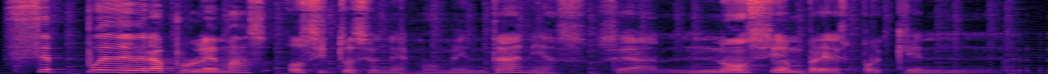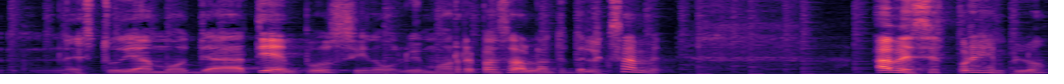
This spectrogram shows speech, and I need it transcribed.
se puede ver a problemas o situaciones momentáneas. O sea, no siempre es porque estudiamos ya a tiempo, sino volvimos a repasarlo antes del examen. A veces, por ejemplo,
